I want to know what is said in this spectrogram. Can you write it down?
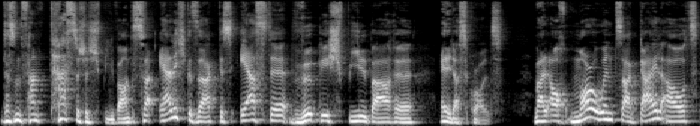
das ein fantastisches Spiel war. Und es war ehrlich gesagt das erste wirklich spielbare Elder Scrolls. Weil auch Morrowind sah geil aus,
